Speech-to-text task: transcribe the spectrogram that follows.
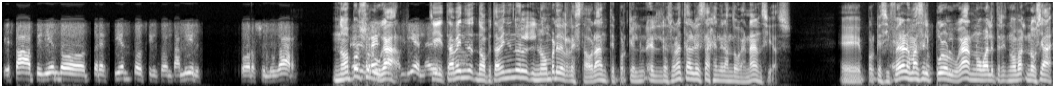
y estaba pidiendo 350 mil por su lugar. No por su lugar. sí, está vendiendo, no, está vendiendo el nombre del restaurante, porque el, el restaurante tal vez está generando ganancias. Eh, porque si fuera nomás el puro lugar, no vale, no, no o sea,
